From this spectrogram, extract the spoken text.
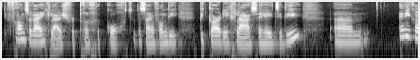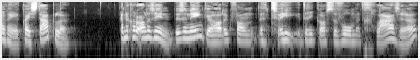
Franse wijnglaasjes voor teruggekocht. Dat zijn van die Picardi glazen, heten die. Um, en die kan je, kan je stapelen. En er kan alles in. Dus in één keer had ik van twee, drie kasten vol met glazen...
